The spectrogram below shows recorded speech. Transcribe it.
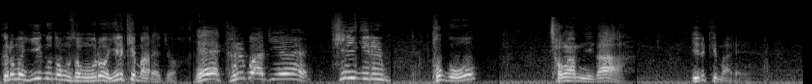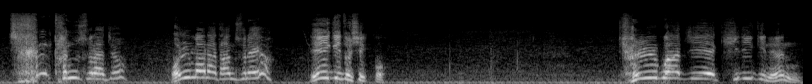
그러면 이구동성으로 이렇게 말해줘. 예, 결과지의 길기를 보고 정합니다. 이렇게 말해요. 참 단순하죠? 얼마나 단순해요? 얘기도 쉽고. 결과지의 길이기는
